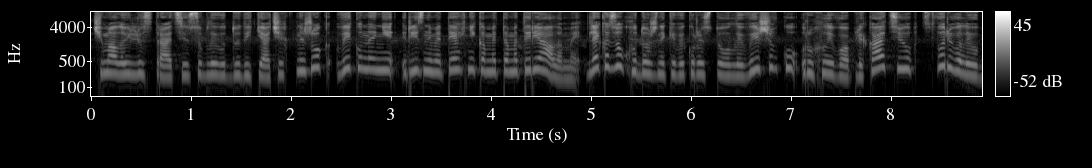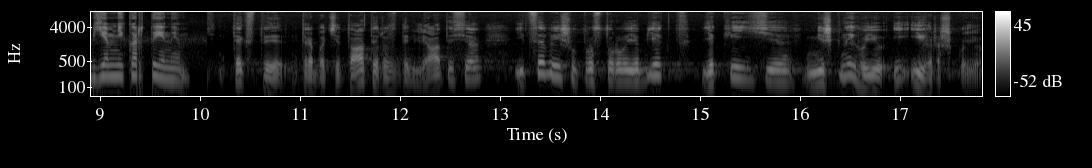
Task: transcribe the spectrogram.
Чимало ілюстрацій, особливо до дитячих книжок, виконані різними техніками та матеріалами. Для казок художники використовували вишивку, рухливу аплікацію, створювали об'ємні картини. Тексти треба читати, роздивлятися, і це вийшов просторовий об'єкт, який між книгою і іграшкою.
